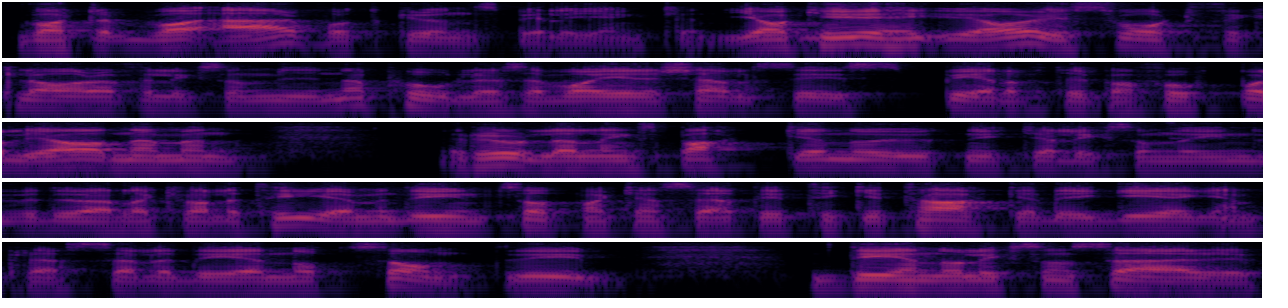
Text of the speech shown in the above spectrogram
vart, vad är vårt grundspel egentligen? Jag, kan ju, jag har ju svårt att förklara för liksom mina polare, vad är det Chelsea spelar för typ av fotboll? Ja, nej men rulla längs backen och utnyttja liksom de individuella kvaliteter. Men det är ju inte så att man kan säga att det är tiki-taka, det är gegenpress eller det är något sånt. Det är, det är nog liksom så här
